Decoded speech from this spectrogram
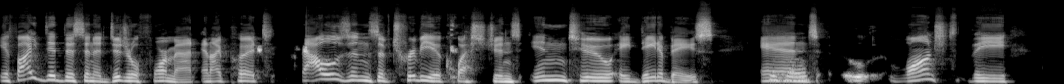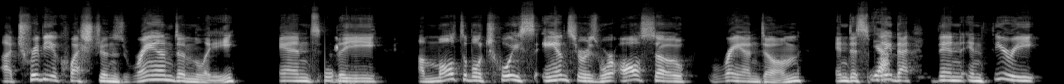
if I did this in a digital format and I put thousands of trivia questions into a database and mm-hmm. launched the uh, trivia questions randomly and mm-hmm. the uh, multiple choice answers were also random and displayed yeah. that, then in theory,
